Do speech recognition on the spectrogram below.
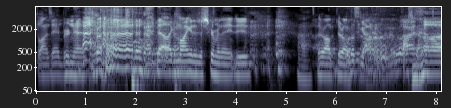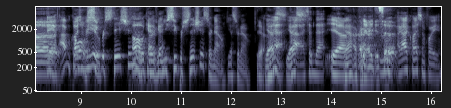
blondes and brunettes. yeah, like am I gonna discriminate, dude? Uh, they're all they're all. What else you got? Uh, hey, I have a question oh, for you. Superstition? Oh, okay, Are, okay. Are you superstitious or no? Yes or no? Yeah. Yes. yeah, yes. yeah, I said that. Yeah. yeah. Okay. Yeah, he did say Look. I got a question for you.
